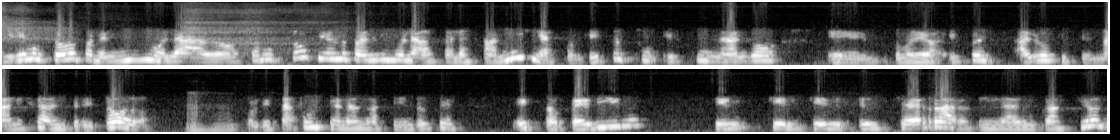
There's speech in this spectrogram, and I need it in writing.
Iremos todos para el mismo lado, estamos todos tirando para el mismo lado, hasta las familias, porque esto es, un, es un algo, eh, como digo, esto es algo que se maneja entre todos, porque está funcionando así. Entonces, esto, pedir que, que, el, cerrar la educación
